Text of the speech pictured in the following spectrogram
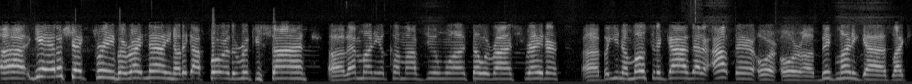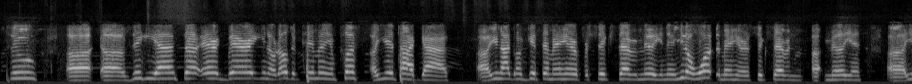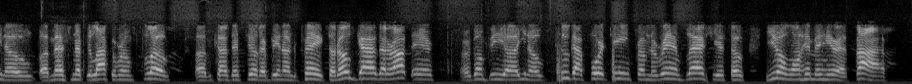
Uh, yeah, it'll shake free, but right now, you know, they got four of the rookies signed. Uh, that money will come off June one. So will Ryan Schraeder. Uh, but you know, most of the guys that are out there or or uh, big money guys like Suh, uh, uh, Ziggy Ansah, Eric Berry. You know, those are ten million plus a year type guys. Uh, you're not going to get them in here for six, seven million. And you don't want them in here at six, seven uh, million. Uh, you know, uh, messing up your locker room flow uh, because they feel they're being underpaid. So those guys that are out there are going to be, uh, you know, Suh got 14 from the Rams last year, so you don't want him in here at five.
